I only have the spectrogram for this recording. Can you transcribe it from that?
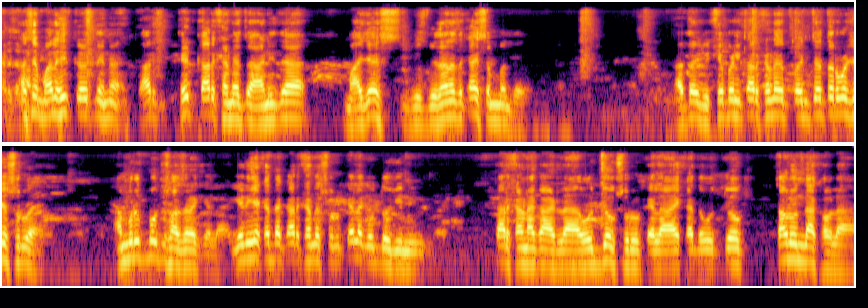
कर्ज असं मला हे कळत नाही ना. कार थेट कारखान्याचा आणि त्या माझ्या विधानाचा काय संबंध आहे? आता विखे पाटील कारखाना पंच्याहत्तर वर्ष सुरू आहे. अमृत महोत्सव साजरा केला. यांनी एखादा कारखाना सुरू केला का उद्योजींनी कारखाना काढला उद्योग सुरू केला एखादा उद्योग चालून दाखवला.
